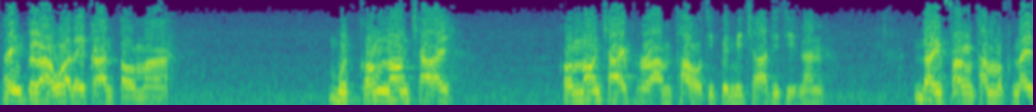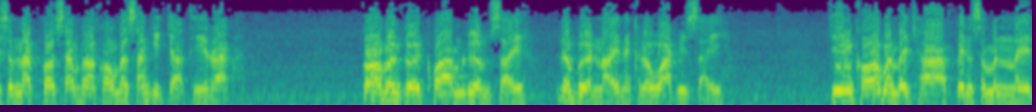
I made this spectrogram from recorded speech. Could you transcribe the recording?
ท่านกล่าวว่าในการต่อมา บุตรของน้องชาย ของน้องชายพรามเท่าที่เป็นมิจฉาทิฐินั้น ได้ฟังธรรมในสำนักพระสังฆาของพระสังกิจเทระ ก็บังเกิดความเลื่อมใสและเบื่อหน่ายในครวาสวิสัยจึงขอบรรพชาเป็นสมณเณร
